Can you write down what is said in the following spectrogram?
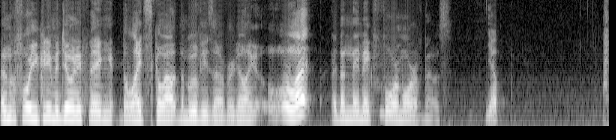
And before you can even do anything, the lights go out and the movie's over, and you're like, what? And then they make four more of those. Yep.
